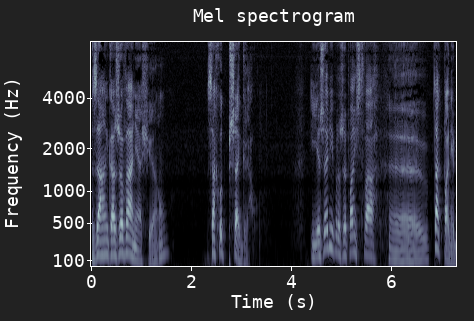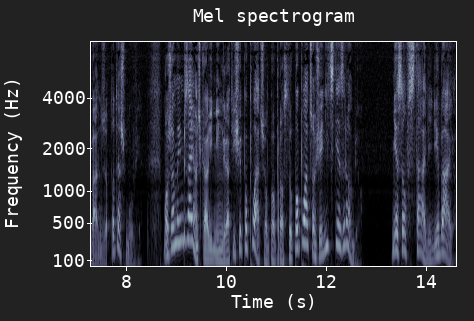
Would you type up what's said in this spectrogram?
zaangażowania się, Zachód przegrał. I jeżeli, proszę Państwa, e, tak, panie Banjo, to też mówię, możemy im zająć Kaliningrad i się popłaczą po prostu, popłaczą się, nic nie zrobią. Nie są w stanie, nie mają,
